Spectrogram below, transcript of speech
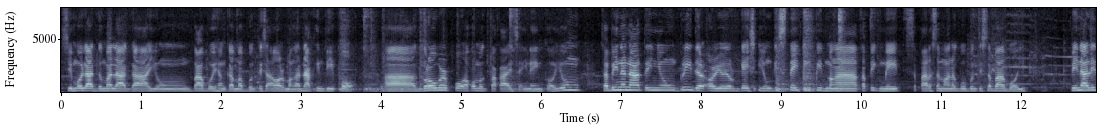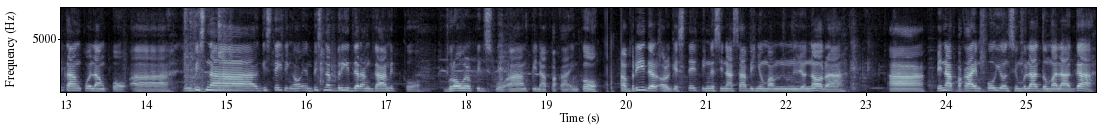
simula dumalaga yung baboy hanggang mabuntis or mga anak. Hindi po. Ah, grower po ako magpakain sa inahin ko. Yung sabihin na natin yung breeder or your, yung gestating feed mga kapigmate para sa mga nagbubuntis na baboy, pinalitan ko lang po. ah imbis na gestating o imbis na breeder ang gamit ko, grower feeds po ang pinapakain ko. Sa breeder or gestating na sinasabi niyo Ma'am Leonora, ah pinapakain po yon simula dumalaga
